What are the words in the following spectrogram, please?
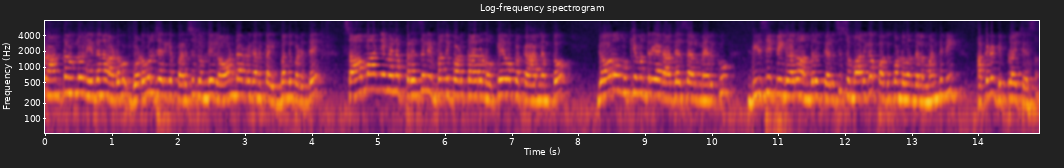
ప్రాంతంలో ఏదైనా అడవు గొడవలు జరిగే పరిస్థితి ఉండి లా అండ్ ఆర్డర్ కనుక ఇబ్బంది పడితే సామాన్యమైన ప్రజలు ఇబ్బంది పడతారని ఒకే ఒక కారణంతో గౌరవ ముఖ్యమంత్రి గారి ఆదేశాల మేరకు డీసీపీ గారు అందరూ కలిసి సుమారుగా పదకొండు వందల మందిని అక్కడ డిప్లాయ్ చేశాం.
